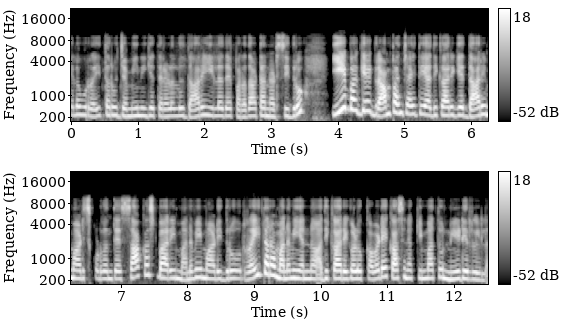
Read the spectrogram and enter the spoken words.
ಕೆಲವು ರೈತರು ಜಮೀನಿಗೆ ತೆರಳಲು ದಾರಿ ಇಲ್ಲದೆ ಪರದಾಟ ನಡೆಸಿದ್ರು. ಈ ಬಗ್ಗೆ ಗ್ರಾಮ ಪಂಚಾಯಿತಿ ಅಧಿಕಾರಿಗೆ ದಾರಿ ಮಾಡಿಸಿಕೊಡುವಂತೆ ಸಾಕಷ್ಟು ಬಾರಿ ಮನವಿ ಮಾಡಿದ್ರು. ರೈತರ ಮನವಿಯನ್ನು ಅಧಿಕಾರಿಗಳು ಕವಡೆ ಕಾಸಿನ ಕಿಮ್ಮತ್ತು ನೀಡಿರಲಿಲ್ಲ.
